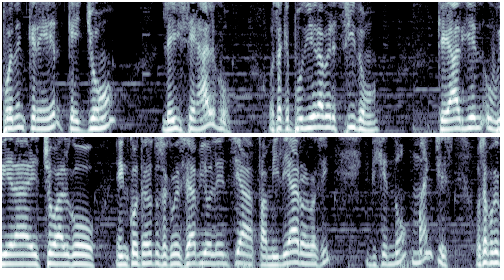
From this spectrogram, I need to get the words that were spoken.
pueden creer que yo le hice algo. O sea, que pudiera haber sido que alguien hubiera hecho algo en contra de otro, o sea, que violencia familiar o algo así. Y dije, no manches. O sea, porque,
